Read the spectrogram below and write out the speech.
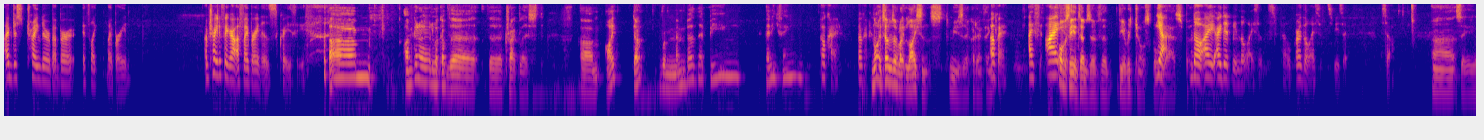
I'm just trying to remember if like my brain. I'm trying to figure out if my brain is crazy. um i'm gonna look up the the track list um i don't remember there being anything Okay. Okay. not in terms of like licensed music i don't think Okay. I f- I obviously in terms of the the original score Yeah. yes but no, I I did mean the licensed film or the licensed music. So uh let's see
